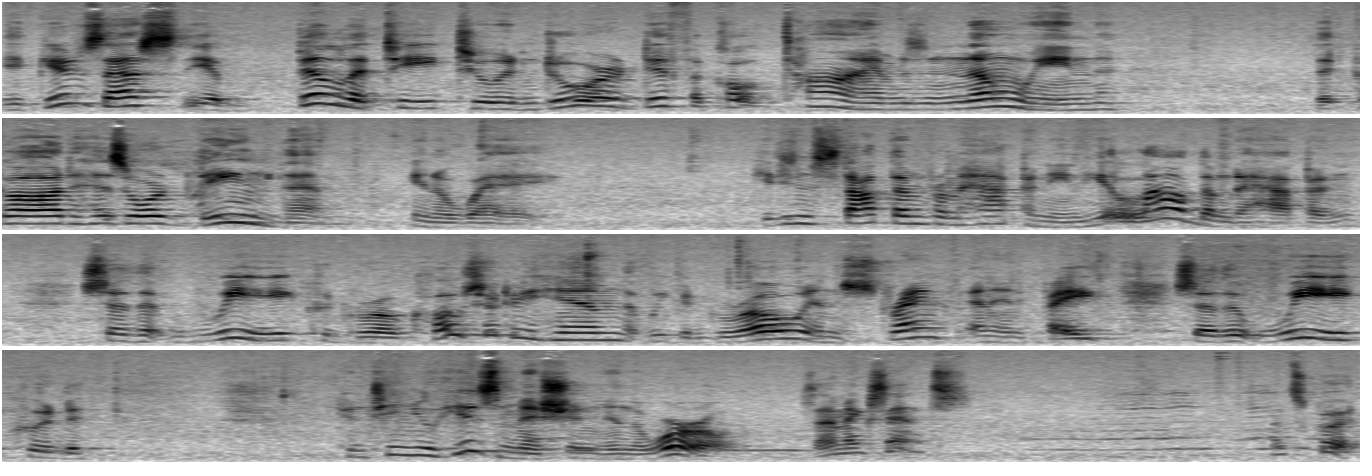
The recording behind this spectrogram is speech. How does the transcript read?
it gives us the ability to endure difficult times knowing that God has ordained them in a way. He didn't stop them from happening, He allowed them to happen so that we could grow closer to Him, that we could grow in strength and in faith, so that we could continue His mission in the world. Does that make sense? That's good.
